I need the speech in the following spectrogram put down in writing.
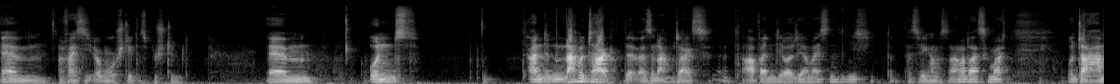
Ähm, ich weiß nicht, irgendwo steht das bestimmt. Ähm, und an dem Nachmittag, also nachmittags arbeiten die Leute ja meistens nicht, deswegen haben wir es nachmittags gemacht. Und da,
